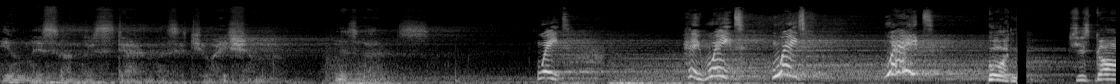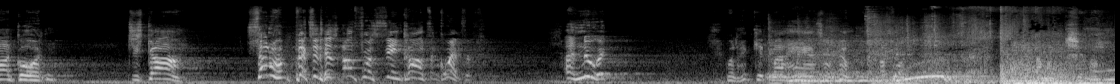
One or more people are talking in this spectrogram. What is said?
you misunderstand the situation, Miss Vance. Wait! Hey, wait! Wait! Wait! Gordon. She's gone, Gordon. She's gone. Son of a bitch, it has unforeseen consequences. I knew it. When I get my hands on him, I'm gonna, I'm gonna kill him.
